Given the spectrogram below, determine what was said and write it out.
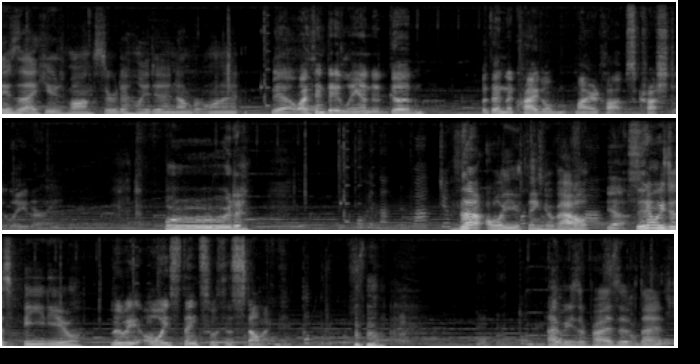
Seems that huge monster definitely did a number on it. Yeah, well, I think they landed good, but then the Quagmire Clops crushed it later. Food! Is that all you think about? Yes. Didn't we just feed you? Louis always thinks with his stomach. I'd be surprised if that's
